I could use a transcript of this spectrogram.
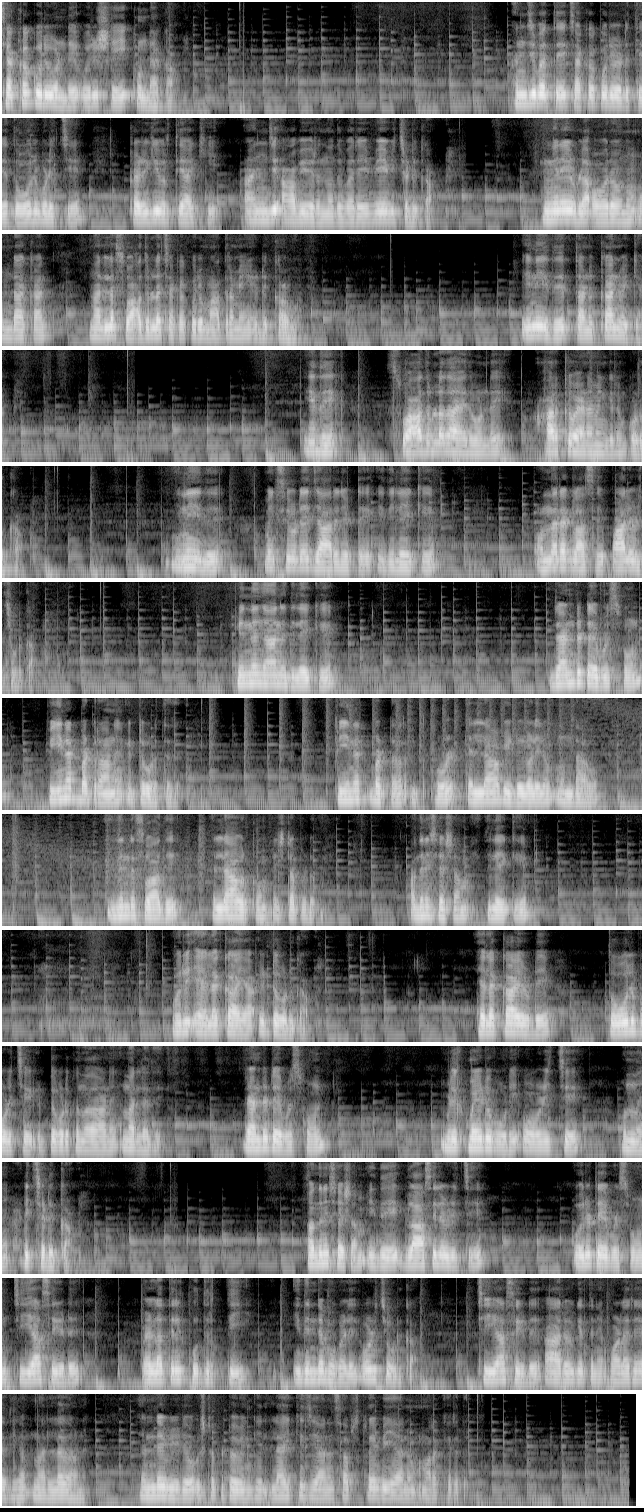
ചക്കക്കുരു കൊണ്ട് ഒരു ഷെയ്ക്ക് ഉണ്ടാക്കാം. അഞ്ച് പത്ത് ചക്കക്കുരു എടുത്ത് തോൽ പൊളിച്ച് കഴുകി വൃത്തിയാക്കി അഞ്ച് ആവി വരുന്നത് വരെ വേവിച്ചെടുക്കാം. ഇങ്ങനെയുള്ള ഓരോന്നും ഉണ്ടാക്കാൻ നല്ല സ്വാദുള്ള ചക്കക്കുരു മാത്രമേ എടുക്കാവൂ. ഇനി ഇത് തണുക്കാൻ വയ്ക്കാം ഇത് സ്വാദുള്ളതായതുകൊണ്ട് ആർക്ക് വേണമെങ്കിലും കൊടുക്കാം. ഇനി ഇത് മിക്സിയുടെ ജാറിലിട്ട് ഇതിലേക്ക് ഒന്നര ഗ്ലാസ് പാലൊഴിച്ചു കൊടുക്കാം. പിന്നെ ഞാൻ ഇതിലേക്ക് രണ്ട് ടേബിൾ സ്പൂൺ പീനട്ട് ബട്ടറാണ് ഇട്ട് കൊടുത്തത്. പീനട്ട് ബട്ടർ ഇപ്പോൾ എല്ലാ വീടുകളിലും ഉണ്ടാവും. ഇതിന്റെ സ്വാദ് എല്ലാവർക്കും ഇഷ്ടപ്പെടും. അതിനുശേഷം ഇതിലേക്ക് ഒരു ഏലക്കായ ഇട്ട് കൊടുക്കാം. ഏലക്കായയുടെ തോൽ പൊളിച്ച് ഇട്ട് കൊടുക്കുന്നതാണ് നല്ലത്. രണ്ട് ടേബിൾ സ്പൂൺ മിൽക്ക് മെയ്ഡ് കൂടി ഒഴിച്ച് ഒന്ന് അടിച്ചെടുക്കാം. അതിനുശേഷം ഇത് ഗ്ലാസ്സിലൊഴിച്ച് ഒരു ടേബിൾ സ്പൂൺ ചിയ സീഡ് വെള്ളത്തിൽ കുതിർത്തി ഇതിന്റെ മുകളിൽ ഒഴിച്ചു കൊടുക്കാം. ചിയ സീഡ് ആരോഗ്യത്തിന് വളരെയധികം നല്ലതാണ്. എന്റെ വീഡിയോ ഇഷ്ടപ്പെട്ടുവെങ്കിൽ ലൈക്ക് ചെയ്യാനും സബ്സ്ക്രൈബ് ചെയ്യാനും മറക്കരുത്.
